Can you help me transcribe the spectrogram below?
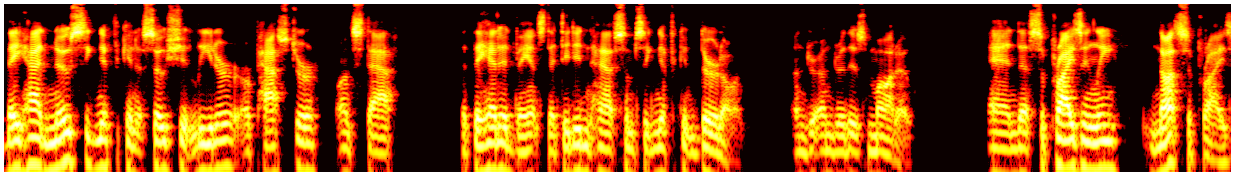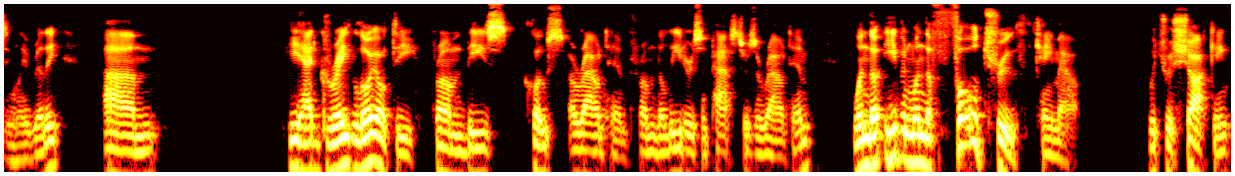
they had no significant associate leader or pastor on staff that they had advanced that they didn't have some significant dirt on under under this motto. And uh, surprisingly, not surprisingly, really, um, he had great loyalty from these close around him, from the leaders and pastors around him. When the even when the full truth came out, which was shocking,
